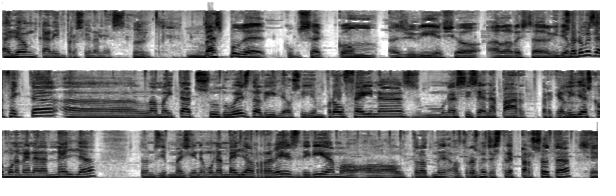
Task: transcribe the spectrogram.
allò encara impressiona més. Mm. Vas poder copsar com es vivia això a la resta de l'illa? Això només afecta eh, la meitat sud-oest de l'illa, o sigui, amb prou feines, una sisena part, perquè l'illa és com una mena d'ametlla, doncs imagina una ametlla al revés, diríem, o, o el, tros, me- el tros més estret per sota. Sí.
